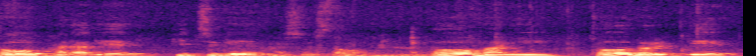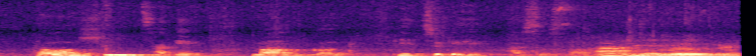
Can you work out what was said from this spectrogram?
더 환하게 비추게 하소서. 더 많이, 더 넓게, 더 힘차게 마음껏 비추게 하소서. 아멘.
